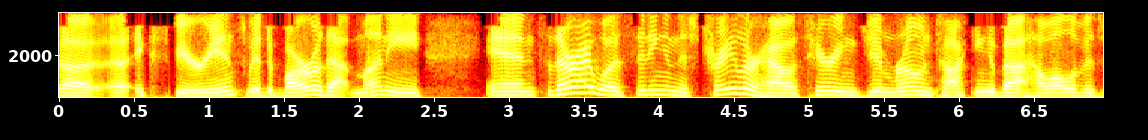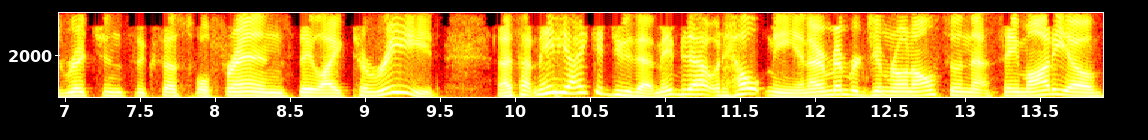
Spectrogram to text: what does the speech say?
uh, uh experience. We had to borrow that money and so there I was sitting in this trailer house hearing Jim Rohn talking about how all of his rich and successful friends they like to read. And I thought maybe I could do that. Maybe that would help me. And I remember Jim Rohn also in that same audio,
